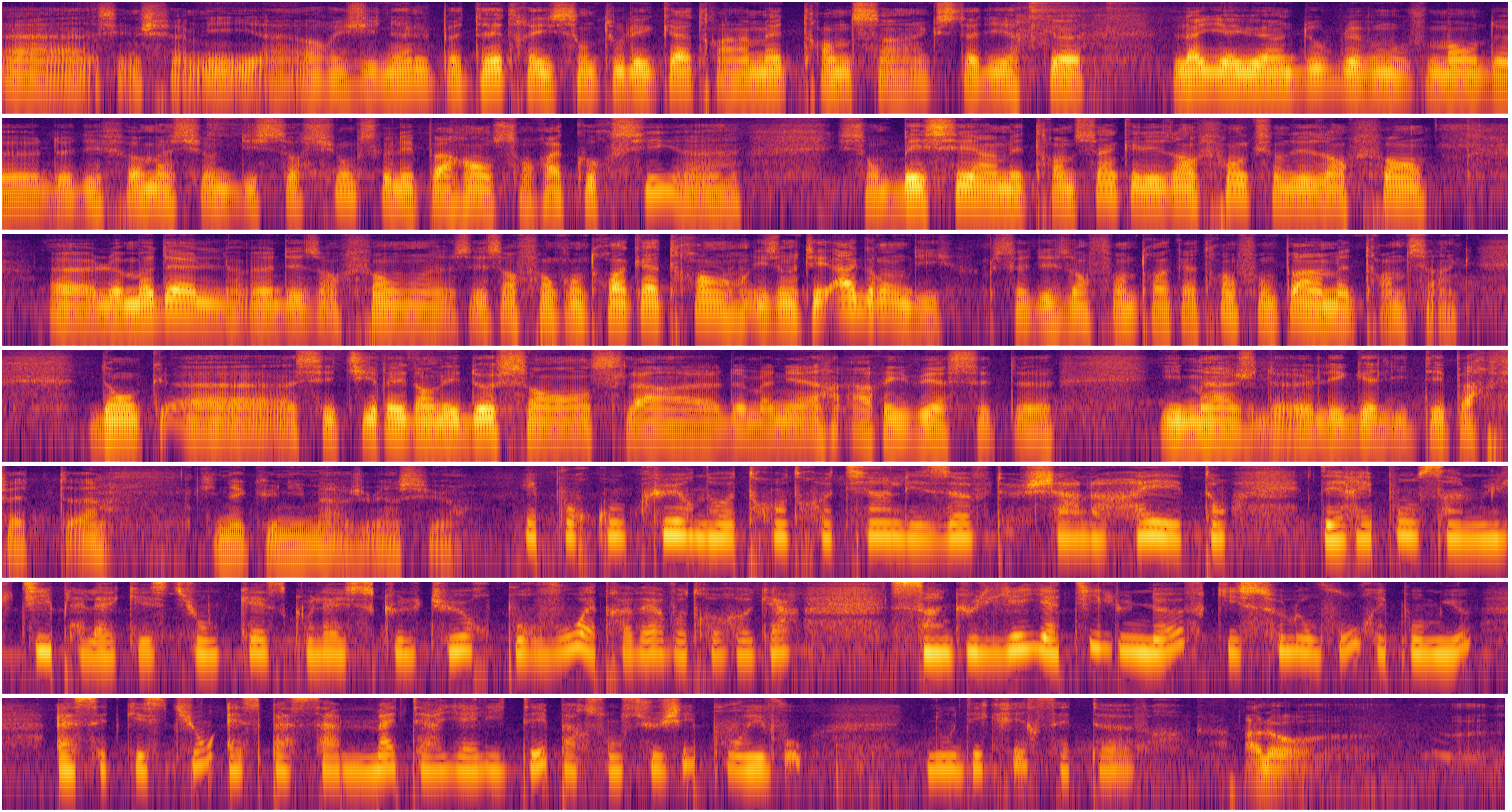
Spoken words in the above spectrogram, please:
Euh, c'est une famille euh, originelle peut-être, et ils sont tous les quatre à 1m35. C'est-à-dire que là, il y a eu un double mouvement de, déformation, de distorsion, parce que les parents sont raccourcis, hein. ils sont baissés à 1m35, et les enfants qui sont des enfants euh, le modèle des enfants, ces enfants qui ont 3-4 ans, ils ont été agrandis. Que des enfants de 3-4 ans ne font pas 1m35. Donc c'est tiré dans les deux sens, là, de manière à arriver à cette image de l'égalité parfaite, qui n'est qu'une image bien sûr. Et pour conclure notre entretien, les œuvres de Charles Ray étant des réponses multiples à la question qu'est-ce que la sculpture pour vous à travers votre regard singulier, y a-t-il une œuvre qui selon vous répond mieux à cette question? Est-ce pas sa matérialité par son sujet? Pouvez-vous nous décrire cette œuvre? Alors,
